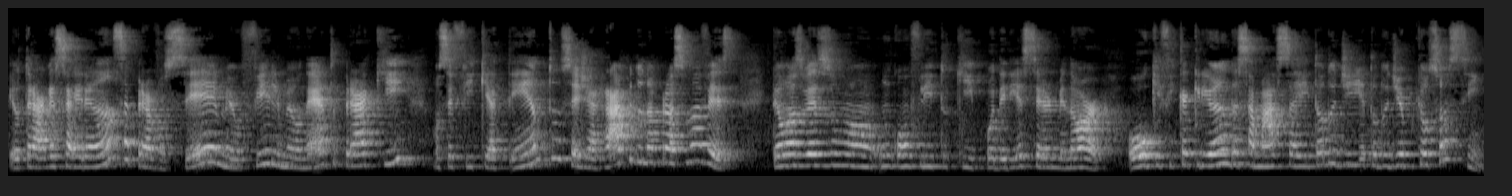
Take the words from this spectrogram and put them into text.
eu trago essa herança para você, meu filho, meu neto, para que você fique atento, seja rápido na próxima vez. Então, às vezes, um, um conflito que poderia ser menor ou que fica criando essa massa aí todo dia, todo dia, porque eu sou assim.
